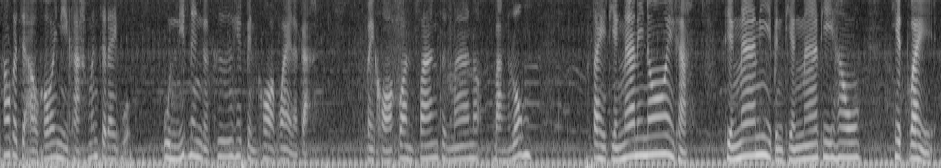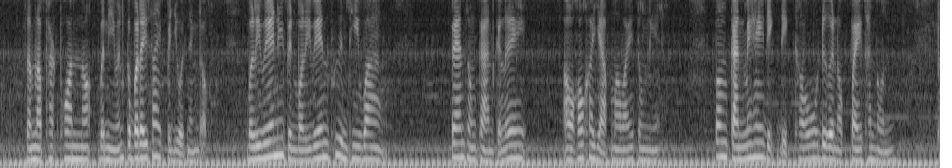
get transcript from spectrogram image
เฮาก็จะเอาเขาไว้นี่ค่ะ มันจะได้อบอุ่นนิดนึงก็คือให้เป็นคอกไว้ล้วกะ ไปขอก่อนฟางเพิ่นมาเนาะบังล่มไต่เถียงหน้าน้อยๆค่ะ เถียงหน้านี่เป็นเถียงหน้าที่เฮาเฮ็ดไว้ สำหรับพักผ่อนเนาะบันนี้มันก็บ่ได้ใช้ประโยชน์หยังดอก บริเวณนี้เป็นบริเวณพื้นที่ว่าง แฟนสงการก็เลย เอาเขาขยับมาไว้ตรงนี้ ป้องกันไม่ให้เด็กๆเเขาเดินออกไปถนน ถ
